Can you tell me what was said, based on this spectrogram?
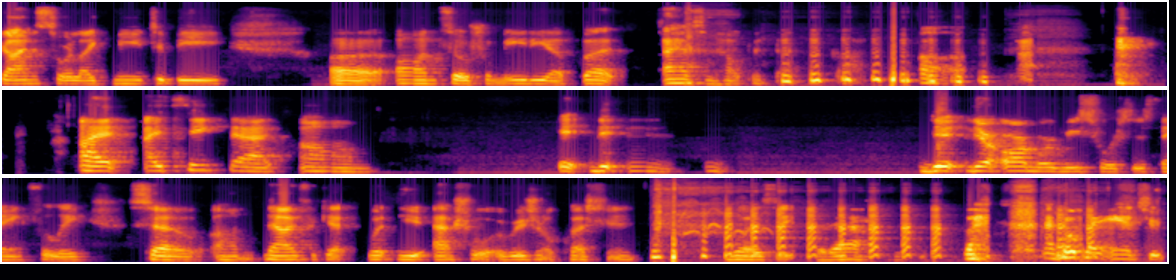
dinosaur like me to be uh, on social media. But I have some help with that. uh, I I think that um, it. The, there are more resources, thankfully. So um, now I forget what the actual original question was. I hope I answered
